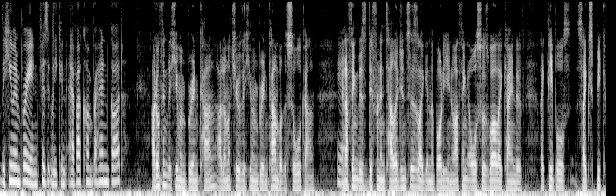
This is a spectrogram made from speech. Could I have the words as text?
the human brain physically can ever comprehend God. I don't think the human brain can. I'm not sure if the human brain can, but the soul can. Yeah. And I think there's different intelligences like in the body. You know, I think also as well, like kind of like people like speak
